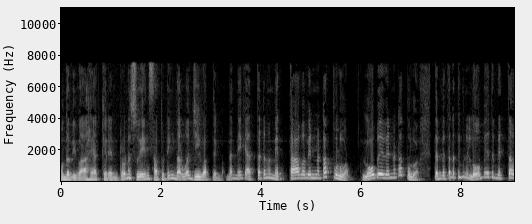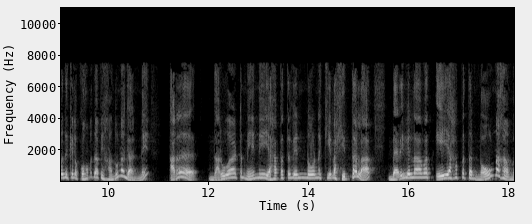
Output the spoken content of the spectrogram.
හොඳ විවාහයක් කෙරෙන්න ඕන සුවයෙන් සතුටින් දරුවා ජීවත් වෙන්න. දැන් මේක ඇත්තටම මෙත්තාව වෙන්නටත් පුළුවන්. ලෝභය වෙන්නටත් පුළුවන්. දැන් මෙතන තිබුණේ ලෝභයද මෙත්තාවද කියලා කොහොමද අපි හඳුනාගන්නේ? අර දරුවාට මේ මේ යහපත වෙන්න ඕන කියලා හිතලා බැරි වෙලාවත් ඒ යහපත නොවුනහම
